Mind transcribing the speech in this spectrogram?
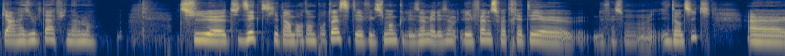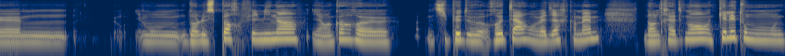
qu'un résultat finalement. Tu, euh, tu disais que ce qui était important pour toi, c'était effectivement que les hommes et les, hommes- les femmes soient traités de façon identique. Dans le sport féminin, il y a encore euh, un petit peu de retard, on va dire quand même, dans le traitement. Quel est ton,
